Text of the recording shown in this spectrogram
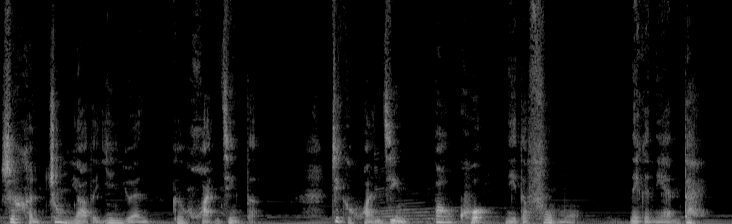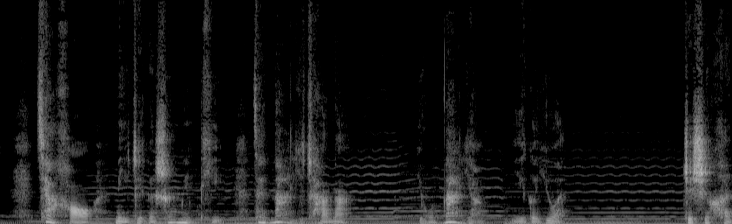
是很重要的因缘跟环境的，这个环境。包括你的父母，那个年代，恰好你这个生命体在那一刹那有那样一个愿，这是很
